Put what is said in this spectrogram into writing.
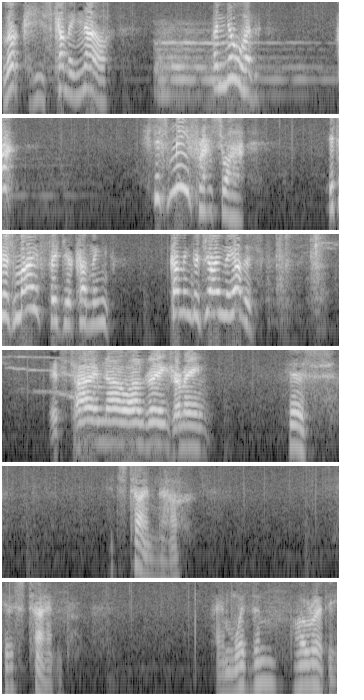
Look, he's coming now. A new one. Ah, it is me, Francois. It is my figure coming, coming to join the others. It's time now, Andre Germain. Yes. It's time now. It is time. I am with them already.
